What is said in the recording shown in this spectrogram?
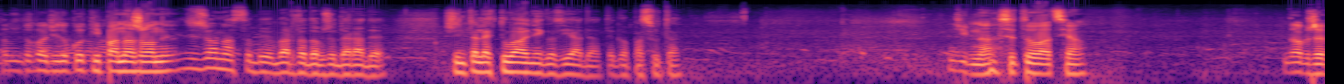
tam dochodzi do kłótni pana żony? Żona sobie bardzo dobrze da radę, że intelektualnie go zjada, tego pasuta. Dziwna sytuacja. Dobrze,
